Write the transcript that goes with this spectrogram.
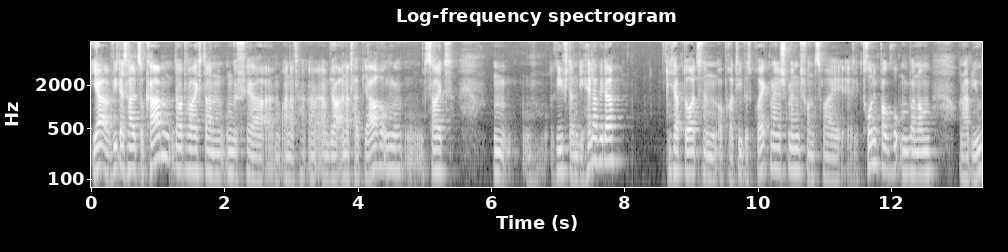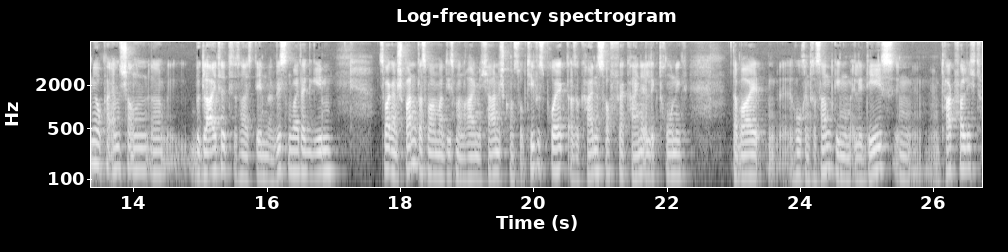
Ja, wie das halt so kam, dort war ich dann ungefähr anderthalb, ja, anderthalb Jahre Zeit, rief dann die Heller wieder. Ich habe dort ein operatives Projektmanagement von zwei Elektronikbaugruppen übernommen und habe Junior PMs schon äh, begleitet, das heißt denen mein Wissen weitergegeben. Es war ganz spannend, das war mal diesmal ein rein mechanisch-konstruktives Projekt, also keine Software, keine Elektronik. Dabei äh, hochinteressant, ging um LEDs in, im Tagfahrlicht.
